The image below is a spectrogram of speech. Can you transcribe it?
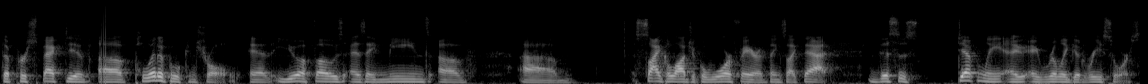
the perspective of political control, and UFOs as a means of um, psychological warfare and things like that, this is definitely a, a, really good resource.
